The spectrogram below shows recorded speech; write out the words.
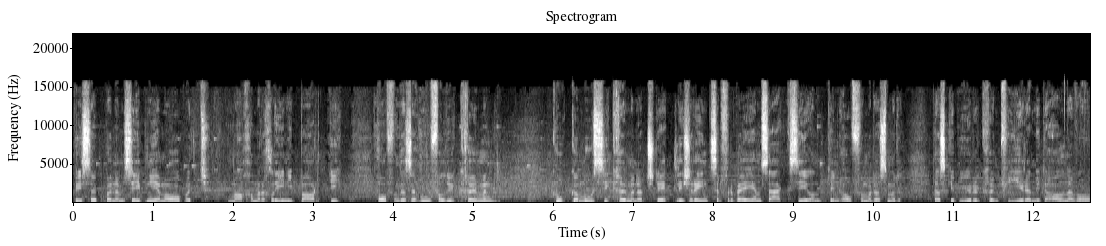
Bis etwa am 7. Uhr am Abend machen wir eine kleine Party. Hoffen, dass ein Haufen Leute kommen. Guckenmusik kommen an die Städtli-Schrinzer vorbei am 6. Und dann hoffen wir, dass wir das Gebühren können mit allen, die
